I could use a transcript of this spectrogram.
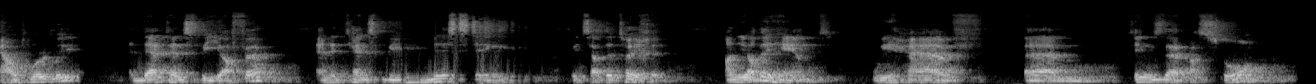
outwardly, and that tends to be yafa, and it tends to be missing mitzad the On the other hand, we have um, things that are strong,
